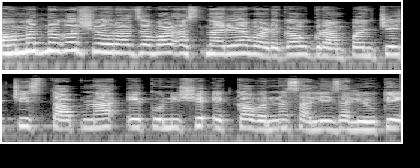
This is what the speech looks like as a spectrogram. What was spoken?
अहमदनगर शहराजवळ असणाऱ्या वडगाव ग्रामपंचायतची स्थापना एकोणीसशे एक्कावन्न साली झाली होती.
